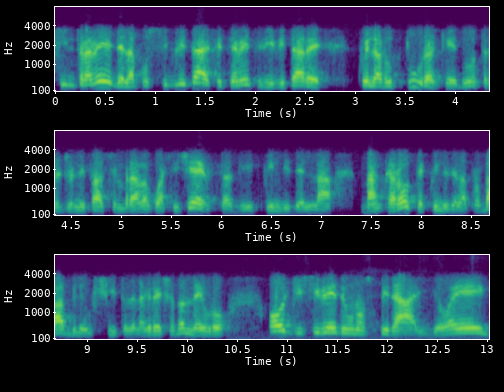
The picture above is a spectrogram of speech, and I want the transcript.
si intravede la possibilità effettivamente di evitare quella rottura che due o tre giorni fa sembrava quasi certa, di, quindi della bancarotta e quindi della probabile uscita della Grecia dall'euro, oggi si vede uno spiraglio e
